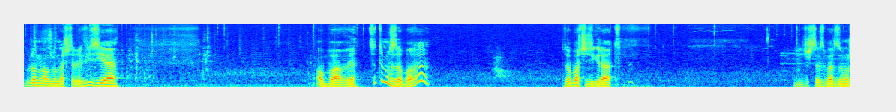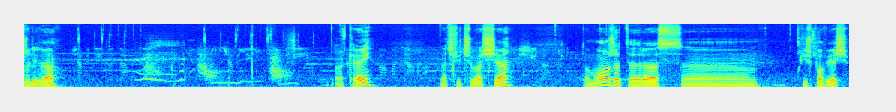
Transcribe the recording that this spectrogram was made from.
Bruno, oglądasz telewizję. Obawy. Co ty masz za obawę? Zobaczyć grat. Widzisz, to jest bardzo możliwe. Okej. Naćwiczyłaś się. To może teraz... pisz powieść.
